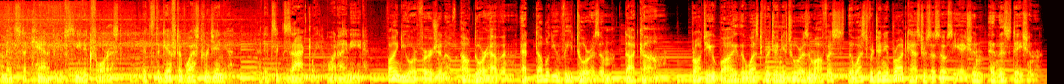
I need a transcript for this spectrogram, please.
amidst a canopy of scenic forest. It's the gift of West Virginia, and it's exactly what I need. Find your version of outdoor heaven at WVTourism.com. Brought to you by the West Virginia Tourism Office, the West Virginia Broadcasters Association, and this station.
